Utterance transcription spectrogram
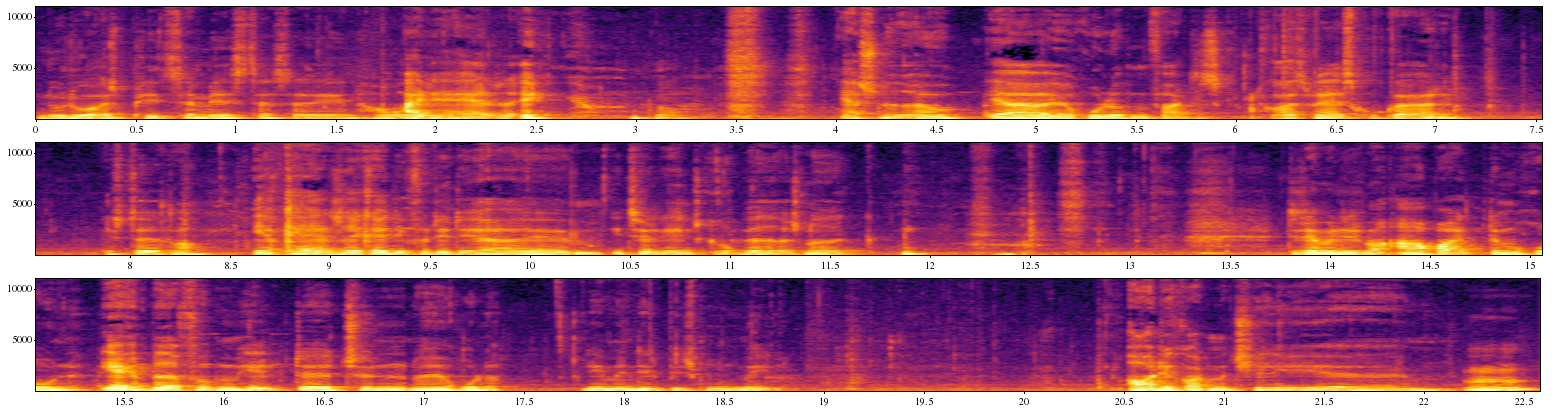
Nu er du også pizzamester, så det er en hård Nej, det er jeg altså ikke. Nå. Jeg snyder jo. Jeg øh, ruller dem faktisk. Det kunne også være, at jeg skulle gøre det. I stedet for. Jeg kan altså ikke rigtig få det der øh, italienske, hvad hedder sådan noget? det der med ligesom at arbejde dem runde. Jeg kan bedre få dem helt øh, tynde, når jeg ruller. Lige med en lille bitte smule mel. Og det er godt med chili øh, Mm.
